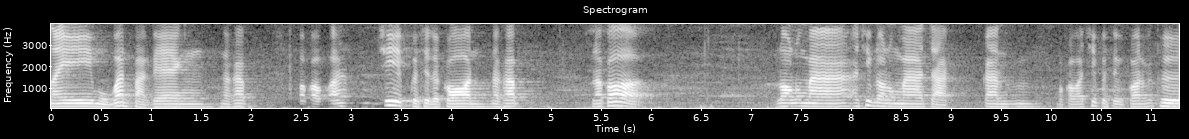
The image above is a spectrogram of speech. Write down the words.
ในหมู่บ้านปากแดงนะครับ ประกอบอาชีพเกษตรกรนะครับ แล้วก็รองลงมาอาชีพรองลงมาจากการประกอบอาชีพเกษตรกรก็คือ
